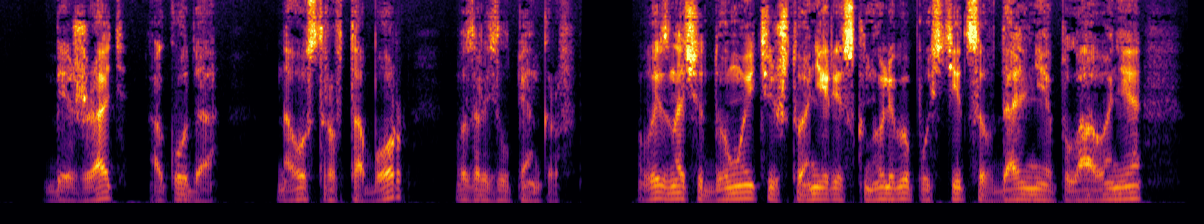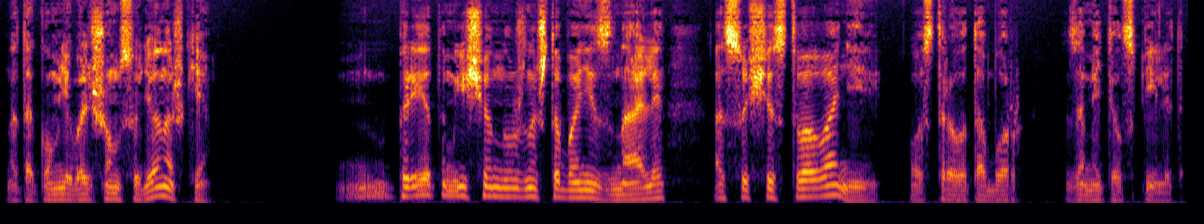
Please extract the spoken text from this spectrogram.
— Бежать? А куда? На остров Тобор? — возразил Пенкроф. — Вы, значит, думаете, что они рискнули бы пуститься в дальнее плавание на таком небольшом суденышке? — При этом еще нужно, чтобы они знали о существовании острова Тобор, — заметил Спилет.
